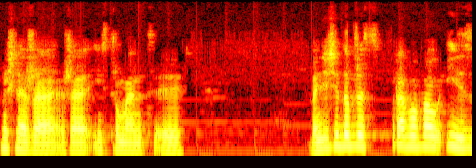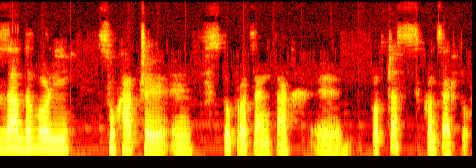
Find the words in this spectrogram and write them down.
Myślę, że, że instrument y, będzie się dobrze sprawował i zadowoli słuchaczy w 100% y, podczas koncertów.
